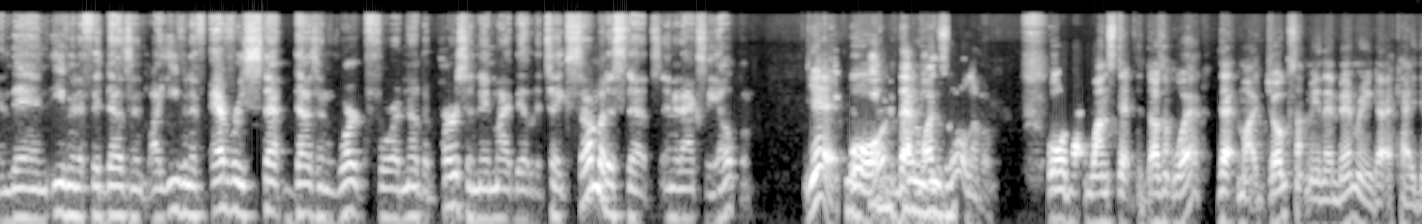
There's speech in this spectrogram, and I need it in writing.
And then even if it doesn't, like even if every step doesn't work for another person, they might be able to take some of the steps and it actually help them. Yeah, Even or if that one, all of them. or that one step that doesn't work, that might jog something in their memory and go, okay,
